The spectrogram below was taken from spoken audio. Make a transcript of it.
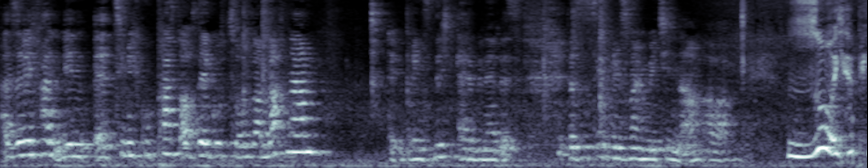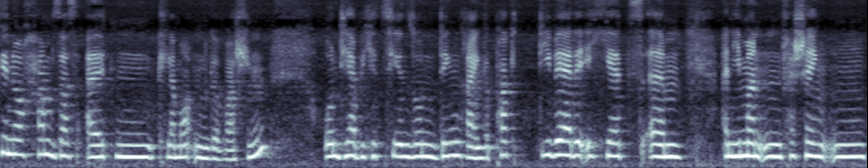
Also wir fanden den äh, ziemlich gut, passt auch sehr gut zu unserem Nachnamen. Der übrigens nicht Albinette ist. Das ist übrigens mein Mädchenname, aber... So, ich habe hier noch Hamsas alten Klamotten gewaschen. Und die habe ich jetzt hier in so ein Ding reingepackt. Die werde ich jetzt ähm, an jemanden verschenken,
